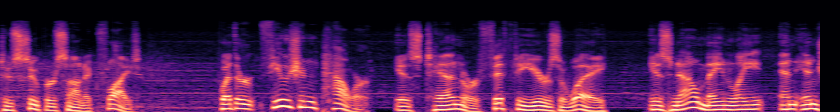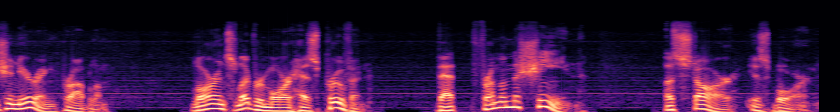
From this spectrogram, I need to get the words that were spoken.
to supersonic flight. Whether fusion power is 10 or 50 years away is now mainly an engineering problem. Lawrence Livermore has proven that from a machine, a star is born.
